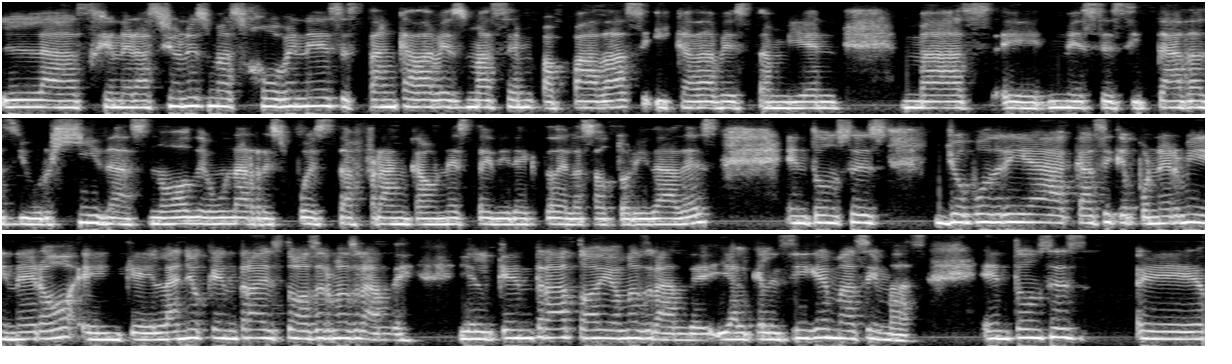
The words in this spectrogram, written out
Las generaciones más jóvenes están cada vez más empapadas y cada vez también más eh, necesitadas y urgidas, ¿no? De una respuesta franca, honesta y directa de las autoridades. Entonces, yo podría casi que poner mi dinero en que el año que entra esto va a ser más grande y el que entra todavía más grande y al que le sigue más y más. Entonces, eh,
